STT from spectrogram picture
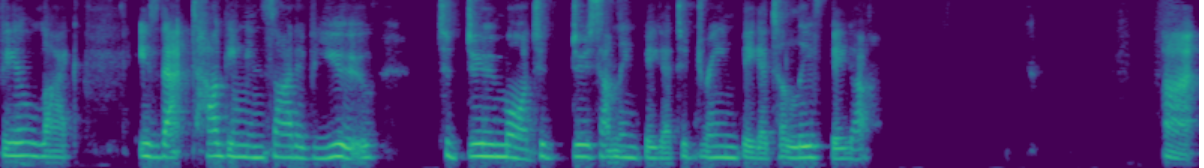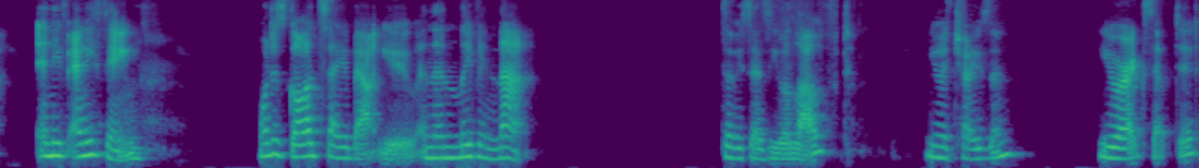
feel like is that tugging inside of you to do more, to do something bigger, to dream bigger, to live bigger? Uh, and if anything, what does God say about you? And then live in that. So he says, You are loved, you are chosen. You are accepted.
